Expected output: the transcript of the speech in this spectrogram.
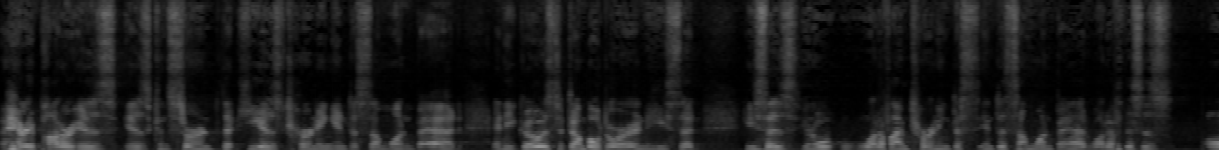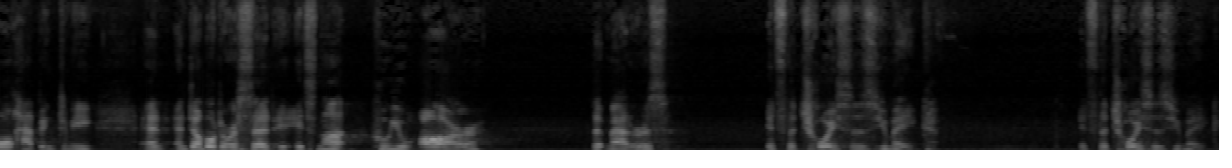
Harry Potter is, is concerned that he is turning into someone bad. And he goes to Dumbledore and he said, he says, you know, what if I'm turning to, into someone bad? What if this is all happening to me? And, and Dumbledore said, it's not who you are that matters, it's the choices you make. It's the choices you make.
